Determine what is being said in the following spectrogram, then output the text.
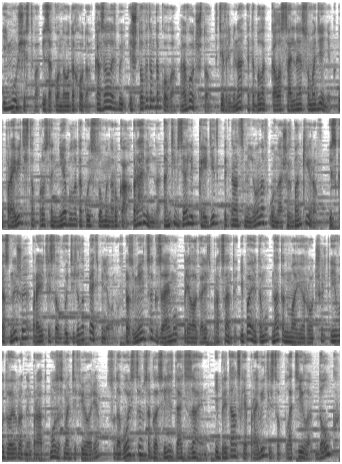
имущества и законного дохода. Казалось бы, и что в этом такого? А вот что. В те времена это была колоссальная сумма денег. У правительства просто не было такой суммы на руках. Правильно, они взяли кредит в 15 миллионов у наших банкиров. Из казны же правительство выделило 5 миллионов. Разумеется, к займу прилагались проценты, и поэтому Натан Майер Ротшильд и его двоюродный брат Мозес Монтифиори с удовольствием согласились дать займ, и Британия британское правительство платило долг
